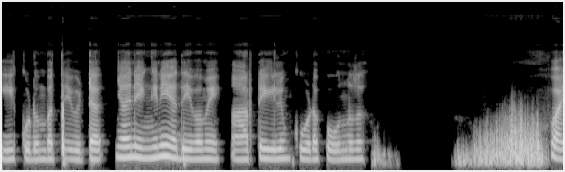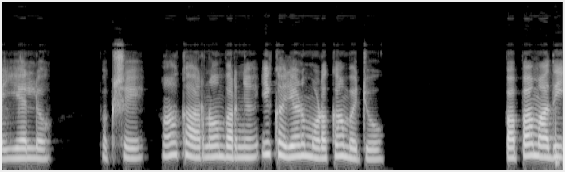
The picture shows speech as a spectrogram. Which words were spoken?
ഈ കുടുംബത്തെ വിട്ട് ഞാൻ എങ്ങനെയാ ദൈവമേ ആരുടെയിലും കൂടെ പോകുന്നത്? വയ്യല്ലോ. പക്ഷേ ആ കാരണവും പറഞ്ഞ് ഈ കല്യാണം മുടക്കാൻ പറ്റുമോ പപ്പ മതി.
